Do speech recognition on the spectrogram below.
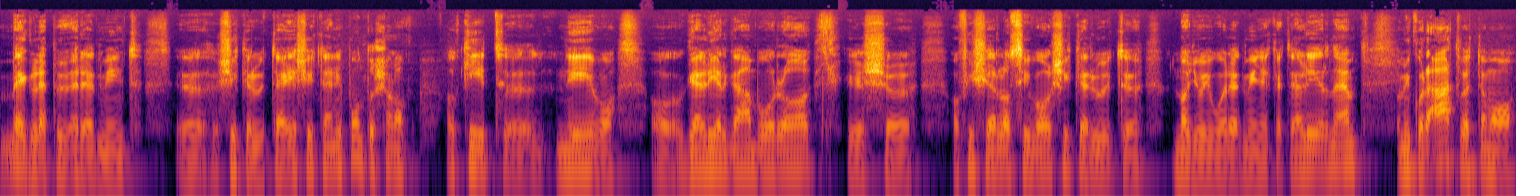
meglepő eredményt sikerült teljesíteni. Pontosan a, a két név, a, a Gellér Gáborral és a Fischer Lacival sikerült nagyon jó eredményeket elérnem. Amikor átvettem a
